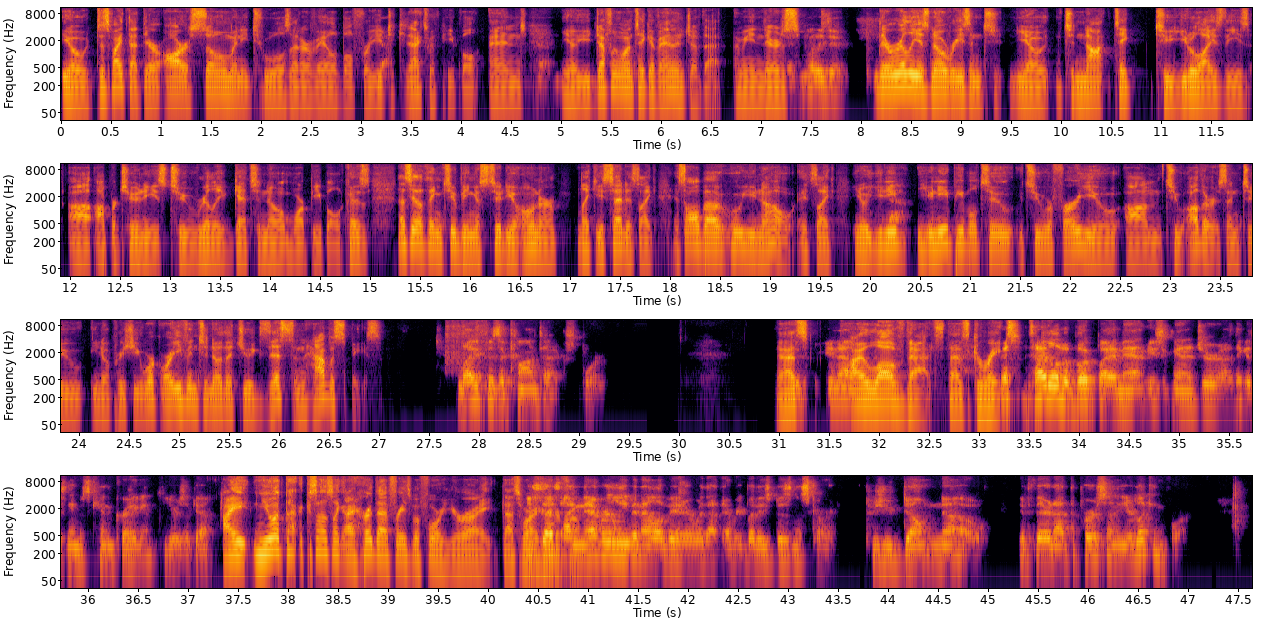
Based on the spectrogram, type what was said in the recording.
you know despite that there are so many tools that are available for you yeah. to connect with people and yeah. you know you definitely want to take advantage of that i mean there's really there really is no reason to you know to not take to utilize these uh, opportunities to really get to know more people because that's the other thing too being a studio owner like you said it's like it's all about who you know it's like you know you need yeah. you need people to to refer you um to others and to you know appreciate your work or even to know that you exist and have a space life is a contact sport that's you know I love that. That's great. That's the title of a book by a man, music manager. I think his name was Ken Kragen years ago. I knew what that because I was like I heard that phrase before. You're right. That's where he I says I never leave an elevator without everybody's business card because you don't know if they're not the person you're looking for.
